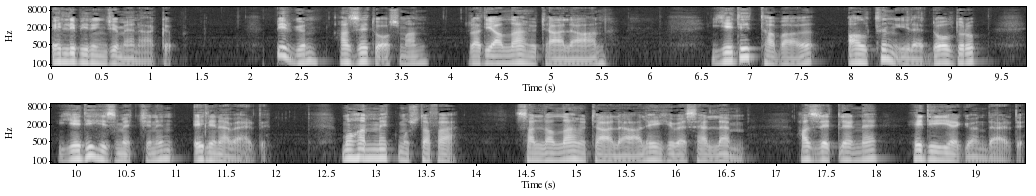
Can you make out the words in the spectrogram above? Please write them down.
51. menakıb Bir gün Hazret Osman radıyallahu teâlâ anh, yedi tabağı altın ile doldurup yedi hizmetçinin eline verdi. Muhammed Mustafa sallallahu teâlâ aleyhi ve sellem hazretlerine hediye gönderdi.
